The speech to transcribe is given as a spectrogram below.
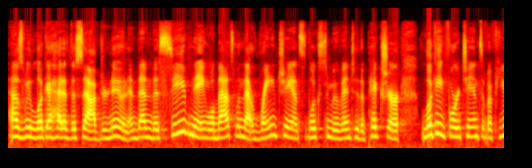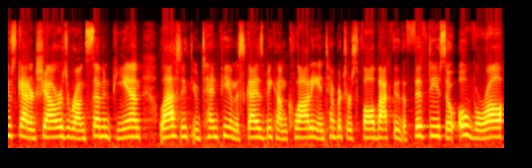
as we look ahead at this afternoon. And then this evening, well, that's when that rain chance looks to move into the picture. Looking for a chance of a few scattered showers around 7 p.m., lasting through 10 p.m. The skies become cloudy and temperatures fall back through the 50s, so overall,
